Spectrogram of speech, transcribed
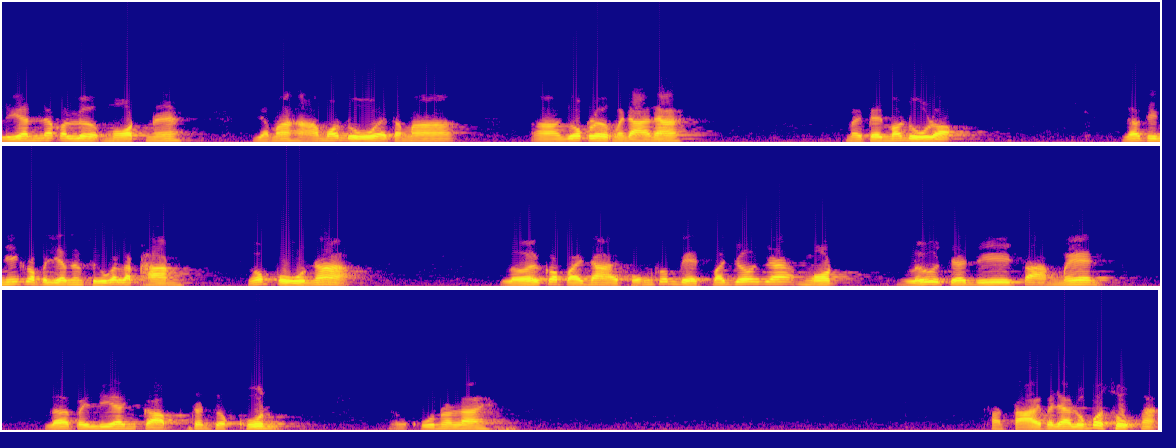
เรียนแล้วก็เลิกหมดนะอย่ามาหาหมอดูอาตมายกเลิกไม่ได้นะ ไม่เป็นหมอดูหรอก แล้วทีนี้ก็ไปเรียนหนังสือวัดละคังหลวงปู่หน้า เลยก็ไปได้ผงสมเด็จมาเยอะแยะหมด หรือเจดีสร้างเมน แล้วไปเรียนกับท่านเจ้าคุณเจ้าคุณอะไรท่านตายไปแล้วหลวงพ่อสุขอะ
